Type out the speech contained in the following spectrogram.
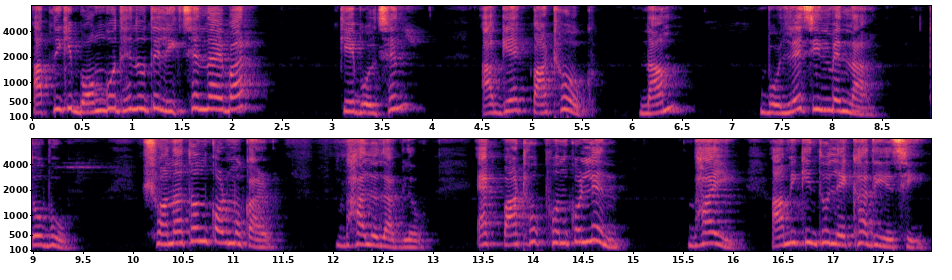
আপনি কি বঙ্গধেনুতে লিখছেন না এবার? কে বলছেন? আগে এক পাঠক। নাম? বললে চিনবেন না। তবু। সনাতন কর্মকার। ভালো লাগল। এক পাঠক ফোন করলেন? ভাই, আমি কিন্তু লেখা দিয়েছি।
